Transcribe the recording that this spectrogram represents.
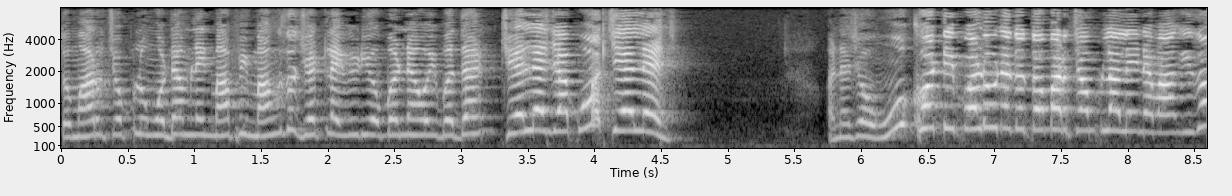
તો મારું ચપલું મોઢામાં લઈને માફી માંગજો જેટલા વીડિયો બનાવો એ બધા ચેલેન્જ આપો ચેલેન્જ અને જો હું ખોટી પડું ને તો તમારા ચંપલા લઈને માંગીશો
